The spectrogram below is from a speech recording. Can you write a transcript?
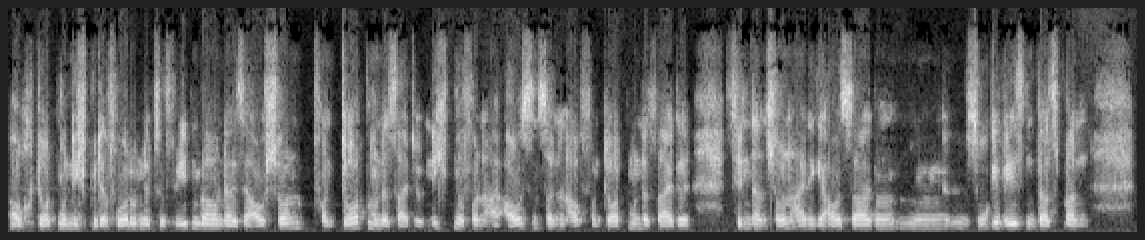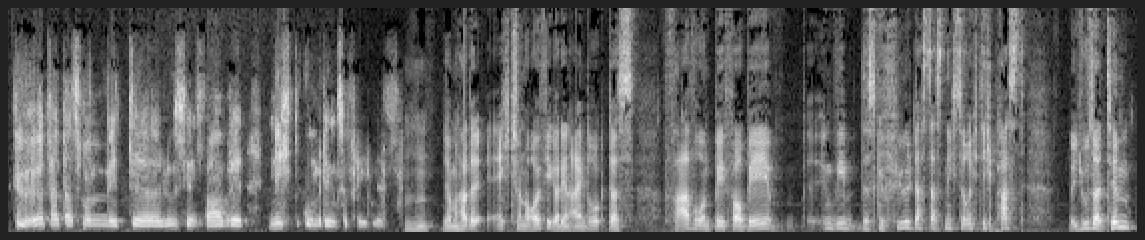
auch Dortmund nicht mit der Vorrunde zufrieden war. Und da ist er auch schon von Dortmunder Seite und nicht nur von außen, sondern auch von Dortmunder Seite sind dann schon einige Aussagen mh, so gewesen, dass man gehört hat, dass man mit äh, Lucien Favre nicht unbedingt zufrieden ist. Mhm. Ja, man hatte echt schon häufiger den Eindruck, dass Favre und BVB irgendwie das Gefühl, dass das nicht so richtig passt. User Tim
